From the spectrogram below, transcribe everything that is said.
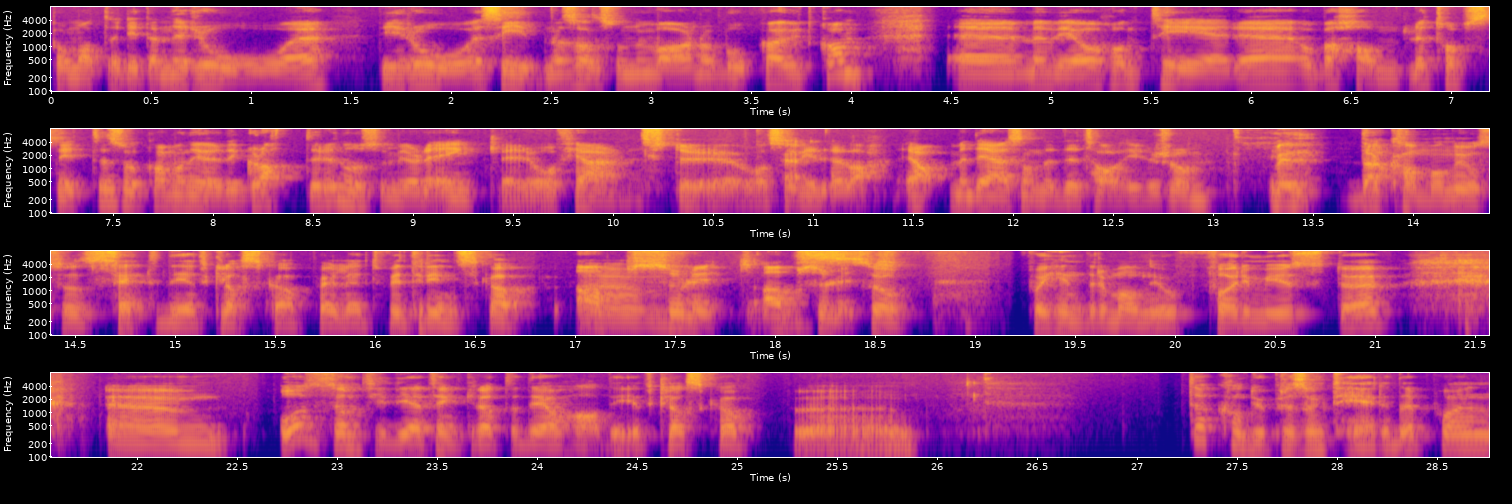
på en måte litt den råe de råe sidene sånn som den var når boka utkom. Eh, men ved å håndtere og behandle toppsnittet, så kan man gjøre det glattere, noe som gjør det enklere å fjerne støv osv. Ja, men det er sånne detaljer som Men da kan man jo også sette det i et glasskap eller et vitrinskap. Absolutt. Absolutt. Så forhindrer man jo for mye støv. Um, og samtidig, jeg tenker at det å ha det i et glasskap uh, da kan du presentere det på en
